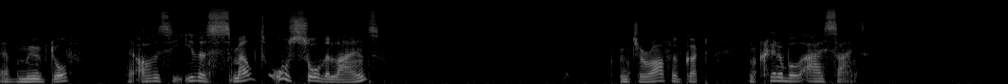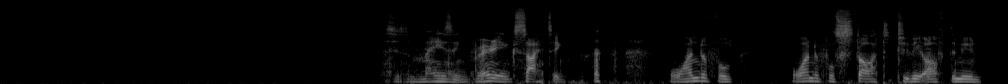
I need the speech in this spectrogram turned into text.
have moved off. They obviously either smelt or saw the lions. And giraffe have got incredible eyesight. This is amazing, very exciting. wonderful, wonderful start to the afternoon.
